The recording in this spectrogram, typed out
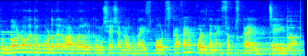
ഫുട്ബോൾ ലോകത്തെ കൂടുതൽ വാർത്തകൾക്കും വിശേഷങ്ങൾക്കുമായി സ്പോർട്സ് കഫേ അപ്പോൾ തന്നെ സബ്സ്ക്രൈബ് ചെയ്യുക.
